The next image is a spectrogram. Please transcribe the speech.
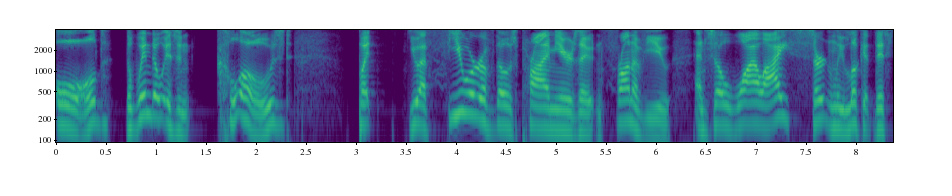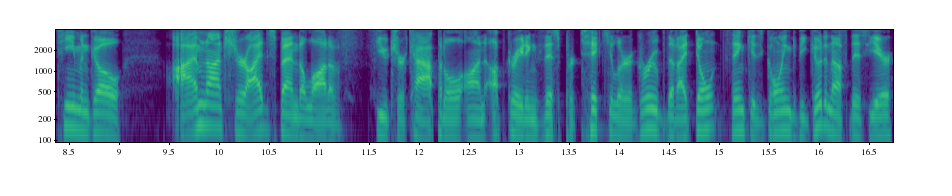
old. The window isn't closed, but you have fewer of those prime years out in front of you. And so while I certainly look at this team and go, I'm not sure I'd spend a lot of future capital on upgrading this particular group that I don't think is going to be good enough this year.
